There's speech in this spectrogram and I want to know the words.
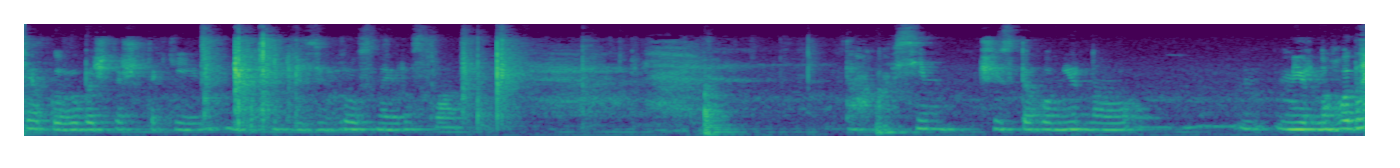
Дякую, вибачте, що такий якийсь грустний розклад. Так, всім чистого, мирного, м, мирного, да?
